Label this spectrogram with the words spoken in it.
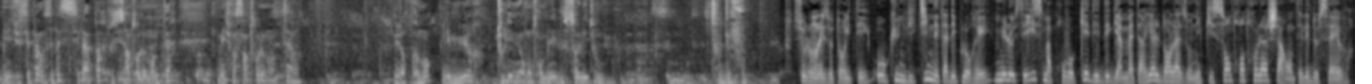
Mais je sais pas, on sait pas si c'est l'appart ou si c'est un tremblement de terre. Mais je pense que c'est un tremblement de terre. Hein. Mais genre vraiment, les murs, tous les murs ont tremblé, le sol et tout. Truc de fou. Selon les autorités, aucune victime n'est à déplorer, mais le séisme a provoqué des dégâts matériels dans la zone épicentre entre la Charente et les Deux-Sèvres.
